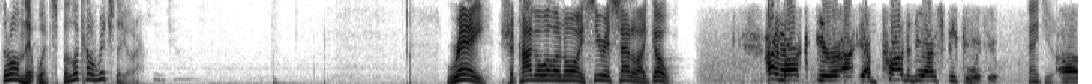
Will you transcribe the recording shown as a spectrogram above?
they're all nitwits, but look how rich they are. Ray, Chicago, Illinois, Sirius Satellite, go. Hi, Mark. You're uh, I'm proud to be on speaking with you. Thank you. Uh,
